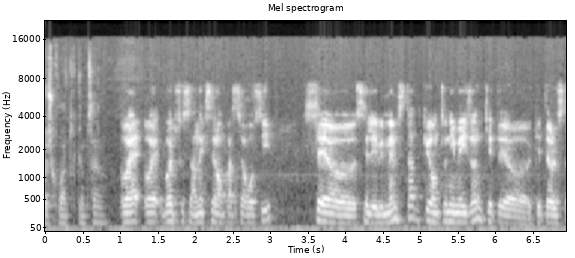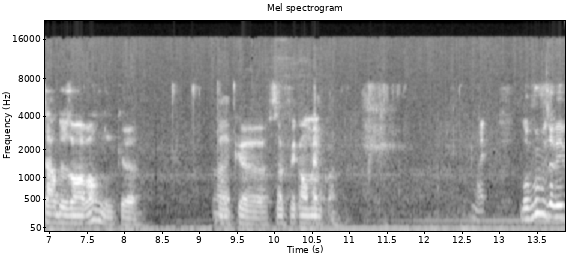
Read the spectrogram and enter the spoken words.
Ouais. je crois, un truc comme ça. Ouais, ouais, ouais, parce que c'est un excellent passeur aussi. C'est euh, c'est les mêmes stats que Anthony Mason qui était, euh, qui était All-Star deux ans avant, donc, euh, Ouais. donc euh, ça le fait quand même quoi. Donc vous, vous avez,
